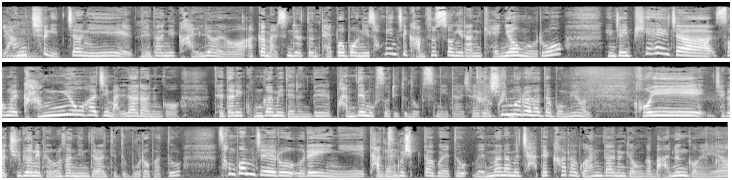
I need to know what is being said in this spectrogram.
양측 입장이 네. 대단히 갈려요. 아까 말씀드렸던 대법원이 성인지 감수성이라는 개념으로 굉장히 피해자성을 강요하지 말라라는 거 대단히 공감이 되는데 반대 목소리도 높습니다. 저희가 그렇군요. 실무를 하다 보면 거의 제가 주변의 변호사님들한테도 물어봐도 성범죄로 의뢰인이 다투고 네. 싶다고 해도 웬만하면 자백하라고 한다는 경우가 많은 거예요.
